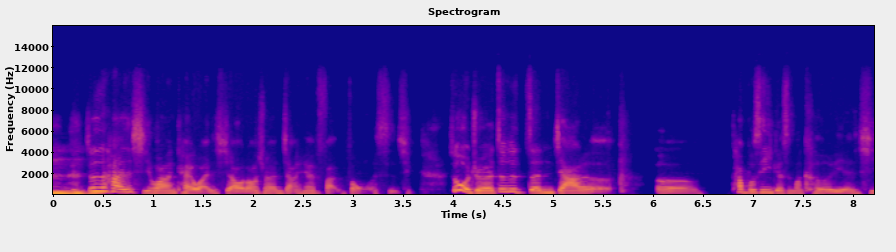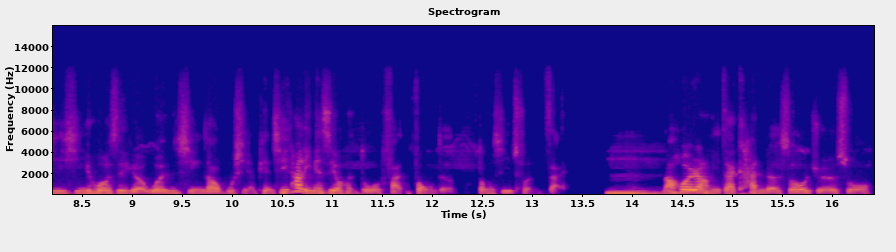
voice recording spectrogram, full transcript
嗯，就是他很喜欢开玩笑，然后喜欢讲一些反讽的事情，所以我觉得这是增加了呃。它不是一个什么可怜兮兮，或是一个温馨到不行的片，其实它里面是有很多反讽的东西存在，嗯，然后会让你在看的时候觉得说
